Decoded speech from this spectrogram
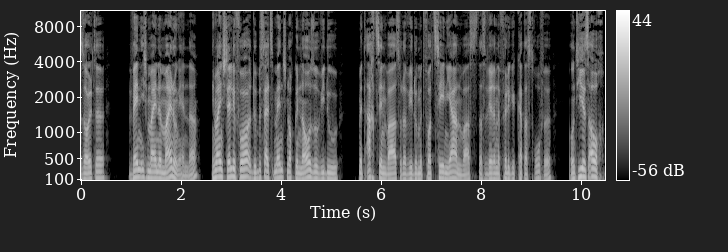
sollte, wenn ich meine Meinung ändere. Ich meine, stell dir vor, du bist als Mensch noch genauso, wie du mit 18 warst oder wie du mit vor 10 Jahren warst. Das wäre eine völlige Katastrophe. Und hier ist auch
